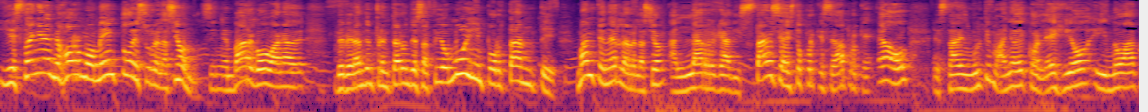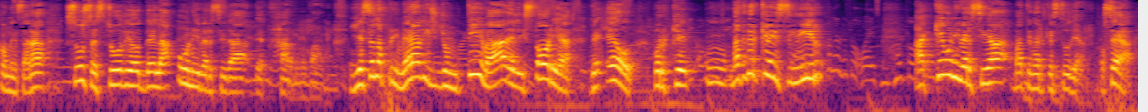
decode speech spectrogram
y están en el mejor momento de su relación. Sin embargo, van a deberán de enfrentar un desafío muy importante, mantener la relación a larga distancia. Esto porque se da porque él está en último año de colegio y Noah comenzará sus estudios de la Universidad de Harvard. Y esa es la primera disyuntiva de la historia de él, porque mm, va a tener que decidir a qué universidad va a tener que estudiar. O sea,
